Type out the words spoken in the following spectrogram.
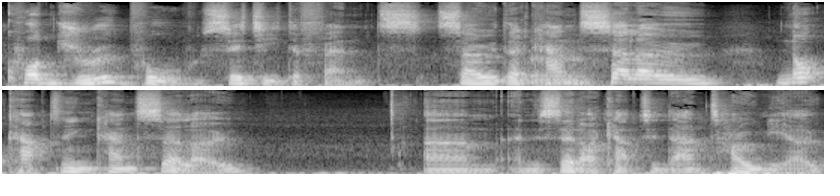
quadruple City defence. So the Cancelo, not captaining Cancelo, um, and instead I captained Antonio.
